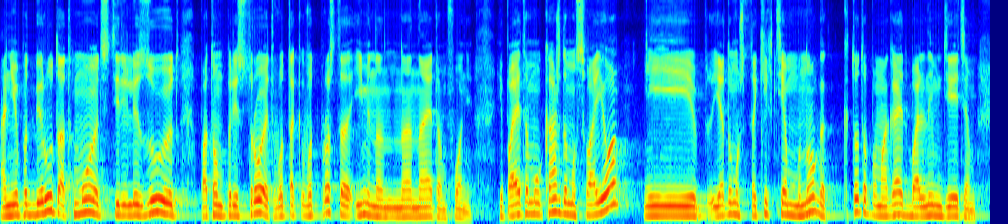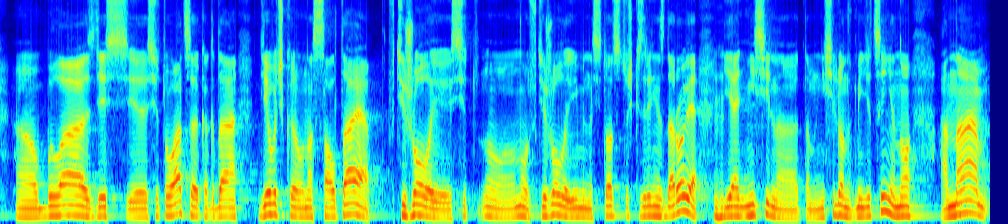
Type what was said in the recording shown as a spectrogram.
Они ее подберут, отмоют, стерилизуют, потом пристроят. Вот, так, вот просто именно на, на этом фоне. И поэтому каждому свое. И я думаю, что таких тем много. Кто-то помогает больным детям. Э, Была здесь э, ситуация, когда девочка у нас с Алтая в тяжелом тяжелой, ну, ну, в тяжелой именно ситуации с точки зрения здоровья. Mm-hmm. Я не сильно там не силен в медицине, но она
